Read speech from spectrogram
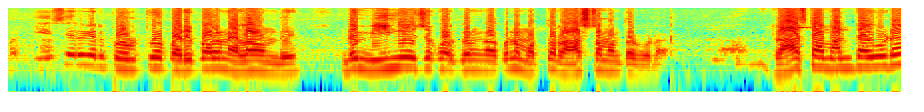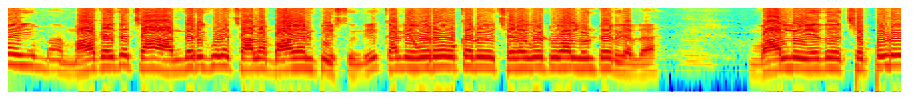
మరి కేసీఆర్ గారి ప్రభుత్వ పరిపాలన ఎలా ఉంది? అంటే మీ నియోజకవర్గం కాకుండా మొత్తం రాష్ట్రం అంతా కూడా. రాష్ట్రం అంతా కూడా మాకైతే చా అందరికి కూడా చాలా బాగా అనిపిస్తుంది. కానీ ఎవరో ఒకరు చెడగొట్టు వాళ్ళు ఉంటారు కదా. వాళ్ళు ఏదో చెప్పుడు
